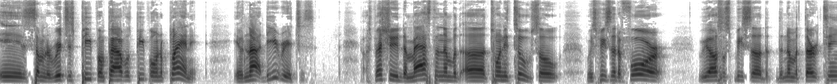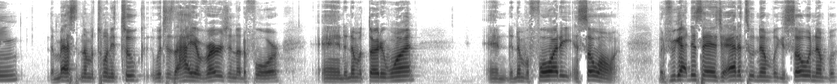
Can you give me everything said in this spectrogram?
is some of the richest people and powerful people on the planet, if not the richest. Especially the master number uh, 22. So we speak of the four, we also speak of the, the number 13, the master number 22, which is the higher version of the four, and the number 31, and the number 40, and so on. But if you got this as your attitude number, your soul number,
